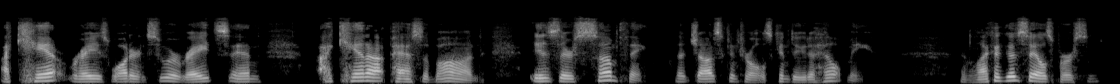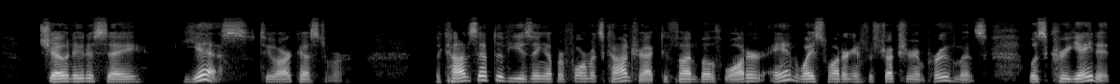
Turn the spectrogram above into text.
I can't raise water and sewer rates, and I cannot pass a bond. Is there something that Johnson Controls can do to help me? And like a good salesperson, Joe knew to say yes to our customer. The concept of using a performance contract to fund both water and wastewater infrastructure improvements was created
